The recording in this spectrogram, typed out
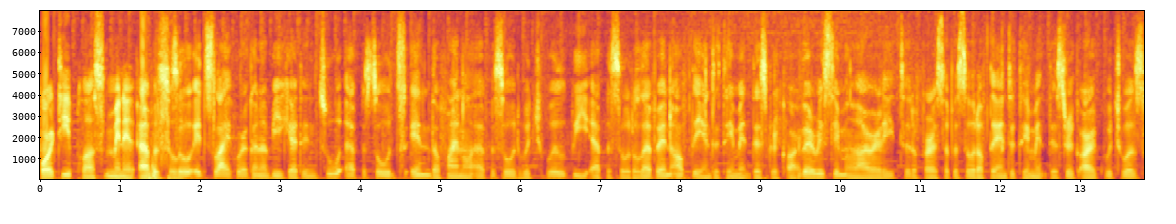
40 plus minute episode. So it's like we're gonna be getting two episodes in the final episode which will be episode 11 of the entertainment district arc. Very similarly to the first episode of the entertainment district arc which was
